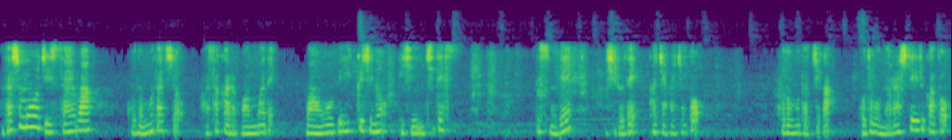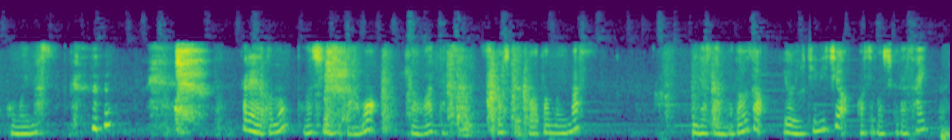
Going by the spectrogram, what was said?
私も実際は子供たちと朝から晩までワンオペ育児の一日です。ですので、後ろでガチャガチャと子供たちが音を鳴らしているかと思います。彼らとも楽しい時間を今日はたくさん過ごしていこうと思います。皆さんもどうぞ良い一日をお過ごしください。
